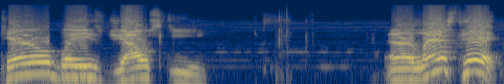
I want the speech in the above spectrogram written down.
Karol Blaszczykowski. And our last hit.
